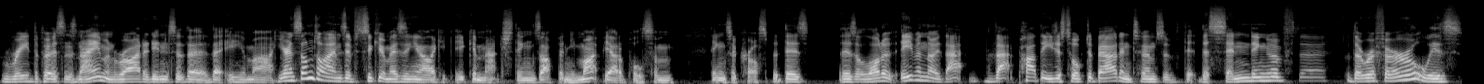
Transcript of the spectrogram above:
read the person's name and write it into the the EMR here. And sometimes if secure messaging, you know, like it, it can match things up, and you might be able to pull some things across. But there's there's a lot of even though that that part that you just talked about in terms of the, the sending of the the referral is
